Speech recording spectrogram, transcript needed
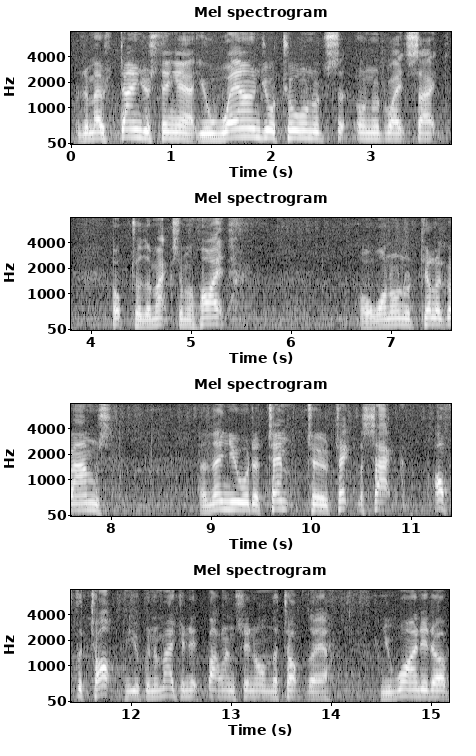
It was the most dangerous thing out. You wound your 200, 100 weight sack up to the maximum height, or 100 kilograms, and then you would attempt to take the sack off the top. You can imagine it balancing on the top there. You wind it up,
